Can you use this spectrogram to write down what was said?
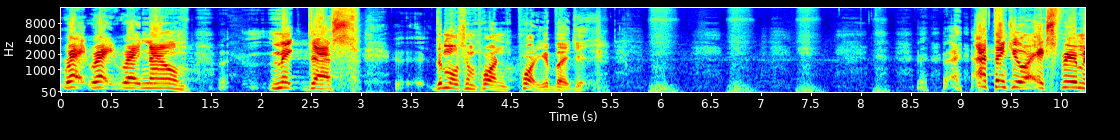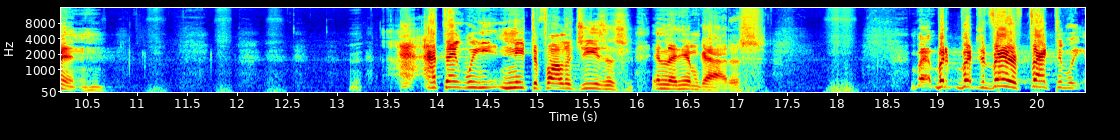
Right, right, right now, make that the most important part of your budget. I think you're experimenting. I think we need to follow Jesus and let him guide us. But, but, but the very fact that we,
